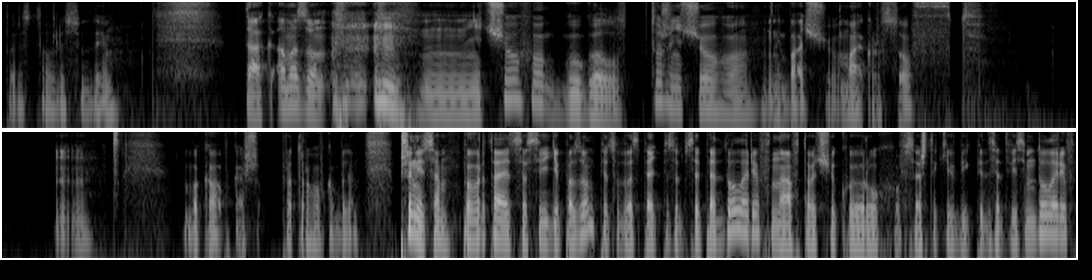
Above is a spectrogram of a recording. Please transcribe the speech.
Переставлю сюди. Так, Amazon. Нічого. Google теж нічого. Не бачу. Microsoft. М-м. Поки проторговка буде. Пшениця повертається в свій діапазон 525-555 доларів. Нафта очікує рух все ж таки в бік 58 доларів.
